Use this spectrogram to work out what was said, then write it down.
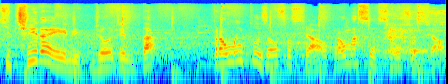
que tira ele de onde ele está para uma inclusão social, para uma ascensão social.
